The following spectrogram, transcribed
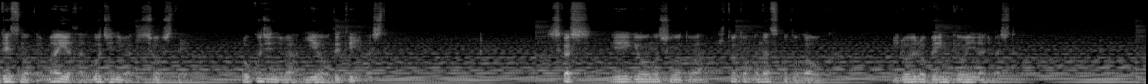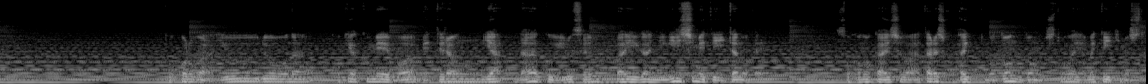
ですので毎朝5時には起床して6時には家を出ていました。しかし営業の仕事は人と話すことが多くいろいろ勉強になりました。ところが有料な顧客名簿はベテランや長くいる先輩が握りしめていたのでそこの会社は新しく入ってもどんどん人が辞めていきました。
